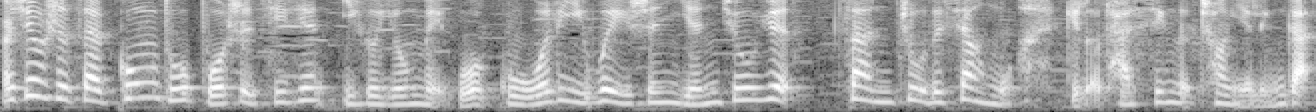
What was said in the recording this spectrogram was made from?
而就是在攻读博士期间，一个由美国国立卫生研究院赞助的项目，给了他新的创业灵感。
